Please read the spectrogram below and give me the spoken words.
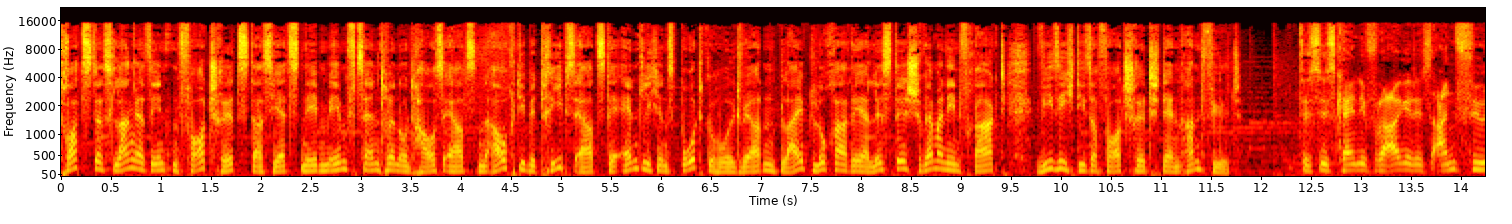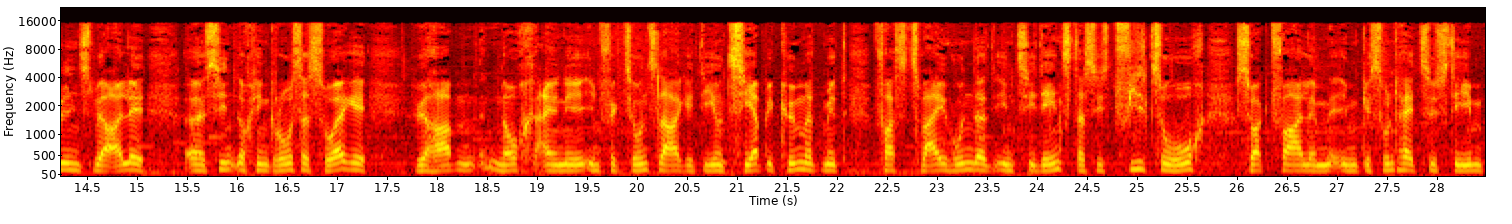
Trotz des lang ersehnten Fortschritts, dass jetzt neben Impfzentren und Hausärzten auch die Betriebsärzte endlich ins Boot geholt werden, bleibt Lucha realistisch, wenn man ihn fragt, wie sich dieser Fortschritt denn anfühlt. Das ist keine Frage des Anfühlens. Wir alle äh, sind noch in großer Sorge. Wir haben noch eine Infektionslage, die uns sehr bekümmert mit fast 200 Inzidenz. Das ist viel zu hoch, sorgt vor allem im Gesundheitssystem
